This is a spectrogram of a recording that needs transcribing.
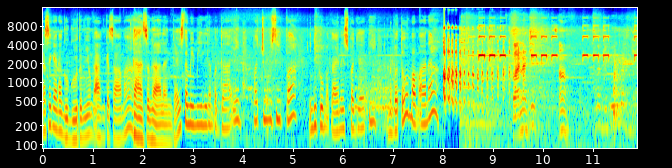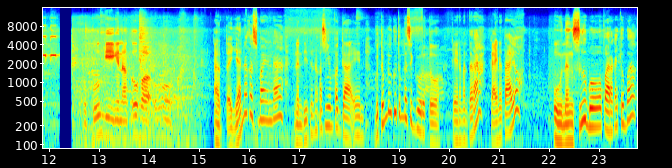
kasi nga nagugutom yung aking kasama. Kaso nga lang guys, namimili ng pagkain. Pa-juicy pa. Hindi ko makain ng spaghetti. Ano ba to, Ma'am Ana? Kuha na, G. Oh. Pupugi nga nakuha. Oo. At ayan, nakasmile na. Nandito na kasi yung pagkain. Gutom na gutom na siguro to. Kaya naman tara, kain na tayo. Unang subo para kay Tubak.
